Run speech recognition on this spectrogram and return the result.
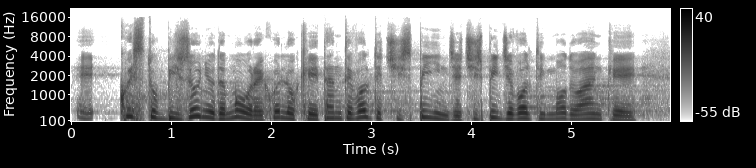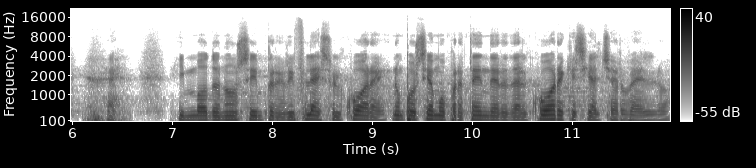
E questo bisogno d'amore è quello che tante volte ci spinge, ci spinge a volte in modo anche, eh, in modo non sempre riflesso. Il cuore, non possiamo pretendere dal cuore che sia il cervello.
